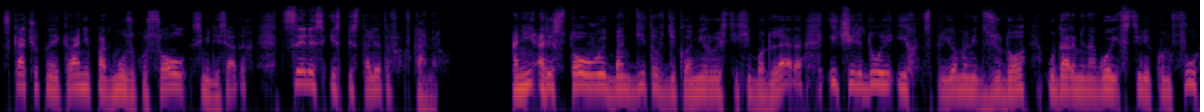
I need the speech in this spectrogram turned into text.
скачут на экране под музыку соул 70-х, целясь из пистолетов в камеру. Они арестовывают бандитов, декламируя стихи Бодлера и чередуя их с приемами дзюдо, ударами ногой в стиле кунг-фу,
